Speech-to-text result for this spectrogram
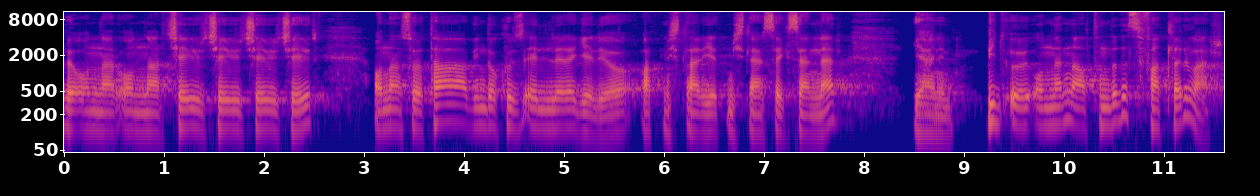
Ve onlar onlar çevir çevir çevir çevir. Ondan sonra ta 1950'lere geliyor, 60'lar, 70'ler, 80'ler. Yani bir, onların altında da sıfatları var.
